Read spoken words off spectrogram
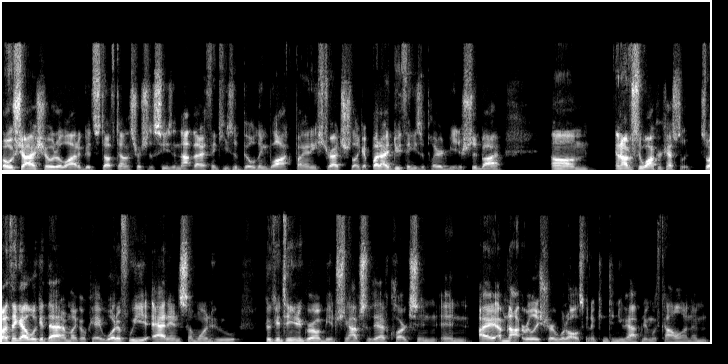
Ochai showed a lot of good stuff down the stretch of the season. Not that I think he's a building block by any stretch, like, but I do think he's a player to be interested by. Um, and obviously Walker Kessler. So I think I look at that. I'm like, okay, what if we add in someone who could continue to grow and be interesting? Obviously, they have Clarkson, and I, I'm not really sure what all is going to continue happening with Collin. I'm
